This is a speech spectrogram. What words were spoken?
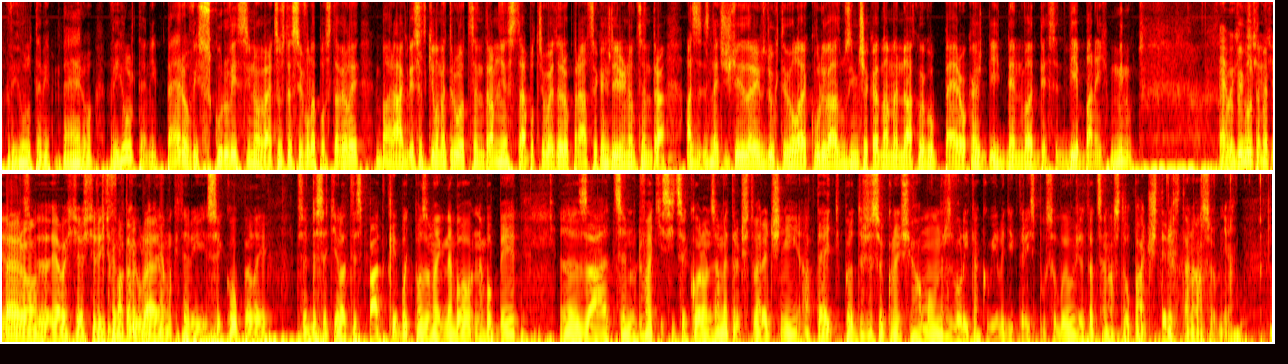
vyhulte mi péro, vyhulte mi péro, vy skurvy synové, co jste si vole postavili barák 10 km od centra města, potřebujete do práce každý den do centra a znečištějte tady vzduch ty vole, kvůli vás musím čekat na mendáku jako péro každý den vole 10 vyjebaných minut. Já Vyhulte ještě mi péro. Říct, eh, já bych chtěl ještě říct Vyhulte fuck mi you péro. lidem, který si koupili před deseti lety zpátky buď pozemek nebo, nebo byt za cenu 2000 korun za metr čtvereční a teď, protože jsou konečně homeowners, volí takový lidi, kteří způsobují, že ta cena stoupá 400 násobně.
